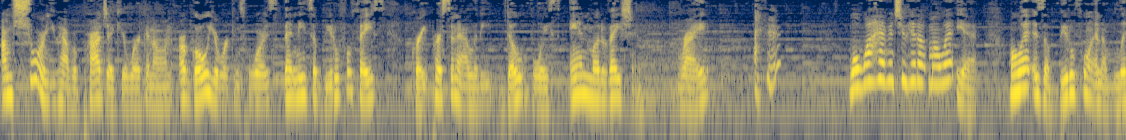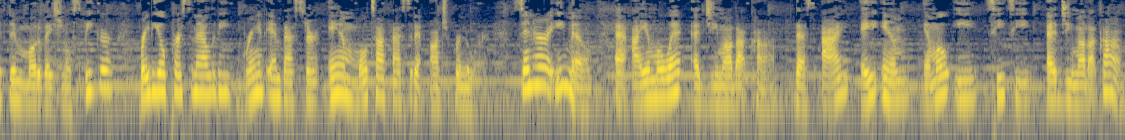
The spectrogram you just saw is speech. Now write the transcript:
I'm sure you have a project you're working on or goal you're working towards that needs a beautiful face, great personality, dope voice, and motivation, right? Mm-hmm. well, why haven't you hit up Moett yet? Moett is a beautiful and uplifting motivational speaker, radio personality, brand ambassador, and multifaceted entrepreneur. Send her an email at iammoett at gmail.com. That's I-A-M-M-O-E-T-T at gmail.com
